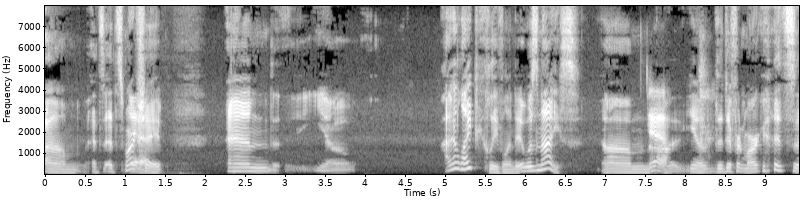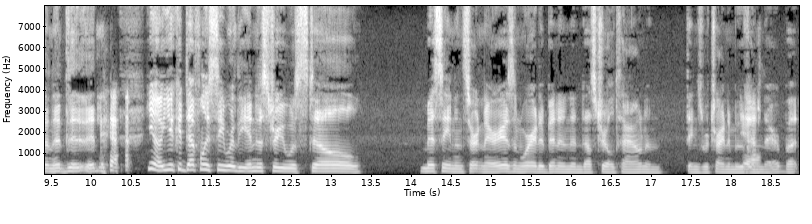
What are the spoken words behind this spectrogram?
um, at, at Smart yeah. Shape, and you know, I liked Cleveland. It was nice. Um, yeah, uh, you know the different markets, and it, it yeah. you know, you could definitely see where the industry was still missing in certain areas and where it had been an industrial town and things were trying to move yeah. in there. But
